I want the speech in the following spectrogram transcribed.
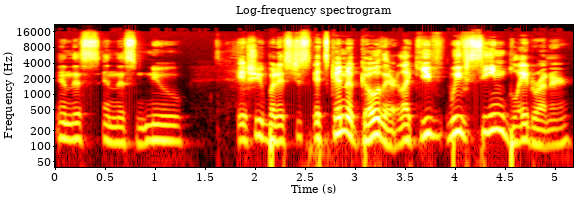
in this in this new issue, but it's just it's gonna go there. Like you've we've seen Blade Runner.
